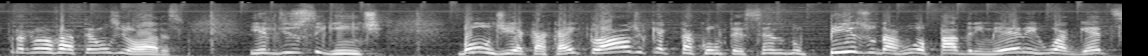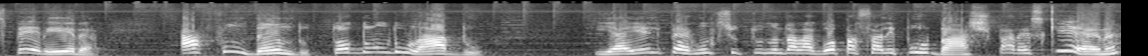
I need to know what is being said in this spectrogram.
O programa vai até 11 horas. E ele diz o seguinte: Bom dia, Cacá e Cláudio. O que é que tá acontecendo no piso da rua Padre Meira e rua Guedes Pereira? Afundando, todo ondulado e aí ele pergunta se o túnel da lagoa passa ali por baixo. Parece que é, né?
